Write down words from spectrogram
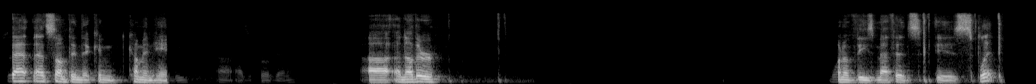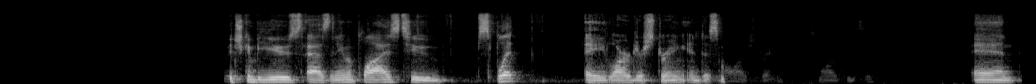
So that, that's something that can come in handy uh, as a programmer. Uh, another one of these methods is split. Which can be used, as the name implies, to split a larger string into smaller strings, smaller pieces. And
